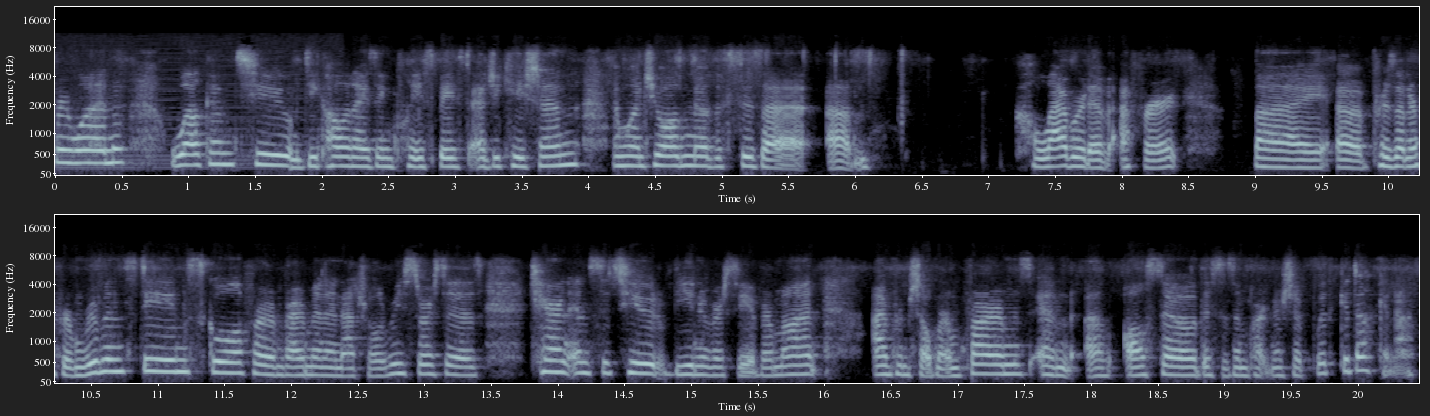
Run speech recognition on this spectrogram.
everyone. Welcome to Decolonizing Place-Based Education. I want you all to know this is a um, collaborative effort by a presenter from Rubenstein School for Environment and Natural Resources, Tarrant Institute of the University of Vermont. I'm from Shelburne Farms, and uh, also this is in partnership with Gedakina.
